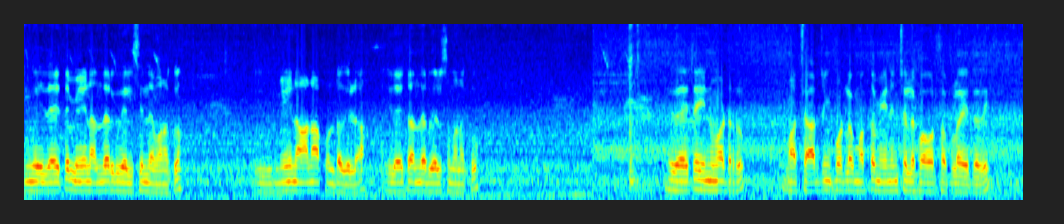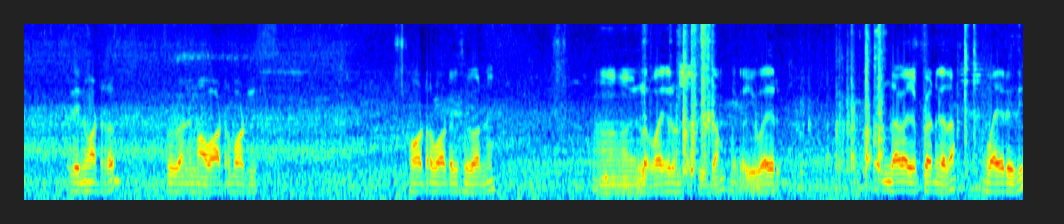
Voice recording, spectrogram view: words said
ఇంకా ఇదైతే మెయిన్ అందరికీ తెలిసిందే మనకు. ఇది మెయిన్ ఆన్ ఆఫ్ ఉంటుంది ఇక్కడ ఇదైతే అందరికి తెలుసు మనకు. ఇదైతే ఇన్వర్టరు. మా ఛార్జింగ్ పోర్ట్లకు మొత్తం మీ నుంచి పవర్ సప్లై అవుతుంది? ఇది ఇన్వర్టర్ చూడండి మా వాటర్ బాటిల్స్. వాటర్ బాటిల్స్ ఇవన్నీ. ఇందులో వైర్ ఉంటుంది చూద్దాం. ఇక ఈ వైర్ ఇందాక చెప్పాను కదా వైర్ ఇది.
